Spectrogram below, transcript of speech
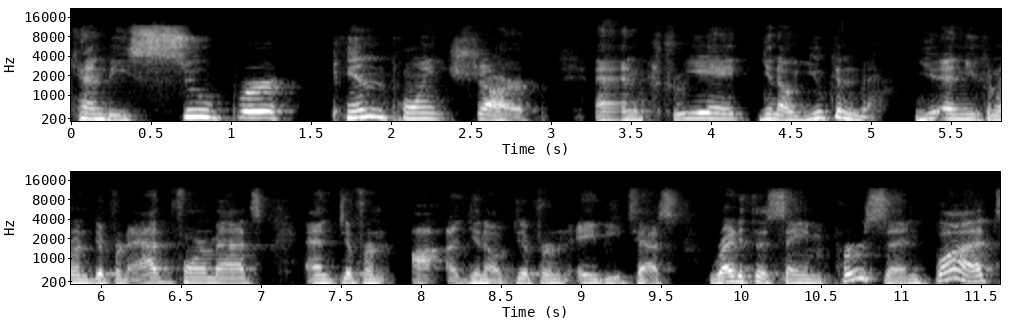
can be super pinpoint sharp and create. You know, you can you, and you can run different ad formats and different uh, you know different A/B tests right at the same person, but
